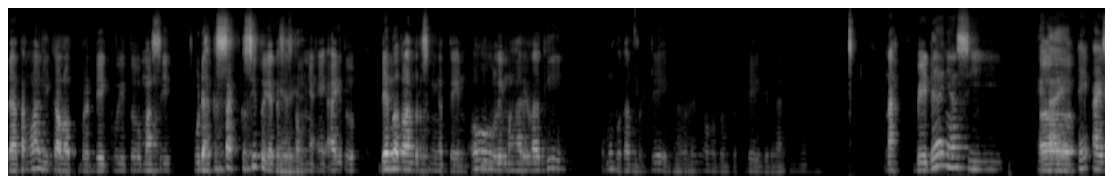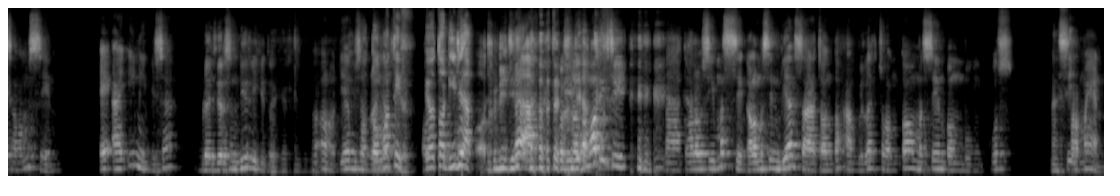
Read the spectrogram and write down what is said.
datang lagi kalau birthdayku itu masih udah ke save ke situ ya ke Iya, sistemnya AI itu. Dia bakalan terus ngingetin oh lima hari lagi kamu hari lagi kamu belum birthday gitu kan. Nah bedanya si AI eh, AI sama mesin AI ini bisa belajar sendiri gitu. Belajar sendiri. Oh, dia bisa otomotif. ya otodidak. Otodidak. Otodidak. otomotif sih. Nah kalau si mesin kalau mesin biasa contoh ambillah contoh mesin pembungkus nasi. permen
